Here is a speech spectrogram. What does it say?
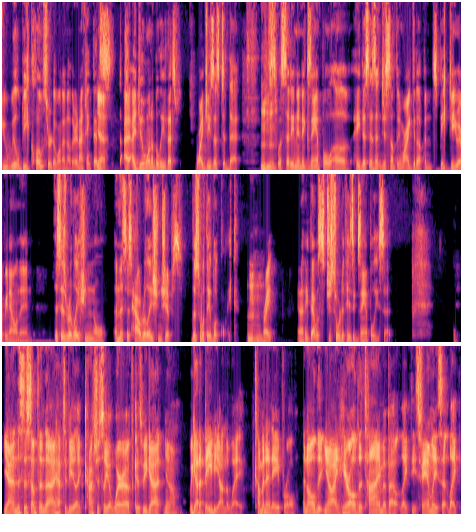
you will be closer to one another and i think that's I, I do want to believe that's why jesus did that Mhm. jesus was setting an example of hey this isn't just something where i get up and speak to you every now and then this is relational and this is how relationships this is what they look like Mhm. right? And I think that was just sort of his example he set. Yeah, and this is something that I have to be like consciously aware of because we got, you know, we got a baby on the way coming in April. And all the, you know, I hear all the time about like these families that like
